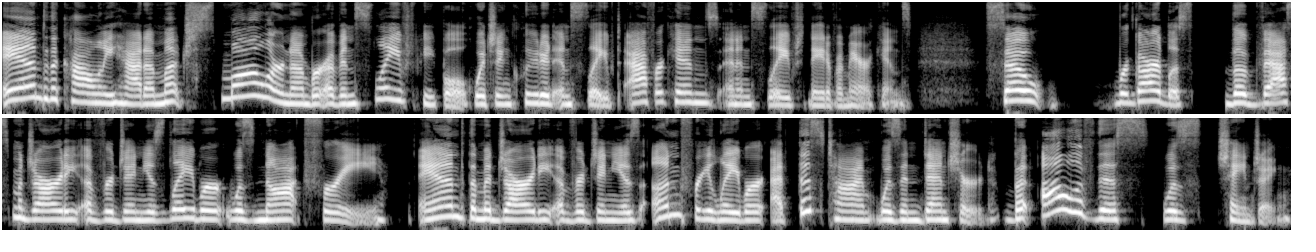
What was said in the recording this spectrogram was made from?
And the colony had a much smaller number of enslaved people, which included enslaved Africans and enslaved Native Americans. So, regardless, the vast majority of Virginia's labor was not free. And the majority of Virginia's unfree labor at this time was indentured. But all of this was changing.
